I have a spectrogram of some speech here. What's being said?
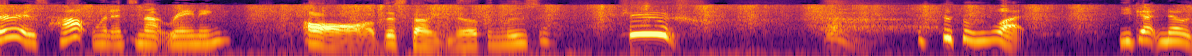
Sure is hot when it's not raining. Aw, this ain't nothing, Lucy. Phew. what? You got no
